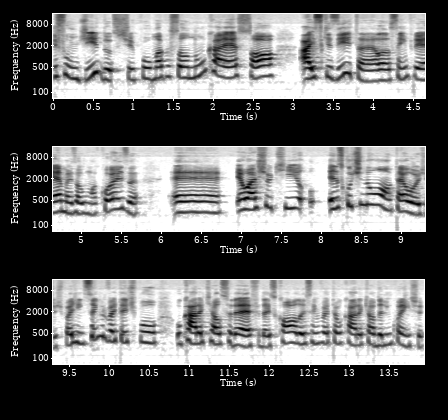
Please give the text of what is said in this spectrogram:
difundidos, tipo, uma pessoa nunca é só a esquisita, ela sempre é mais alguma coisa, é, eu acho que eles continuam até hoje. Tipo, a gente sempre vai ter, tipo, o cara que é o CDF da escola e sempre vai ter o cara que é o delinquente.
